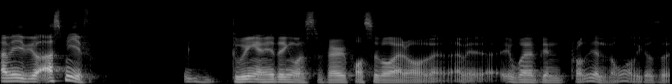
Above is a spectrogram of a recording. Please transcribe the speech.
I mean, if you ask me if doing anything was very possible at all, I mean, it would have been probably a no because I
